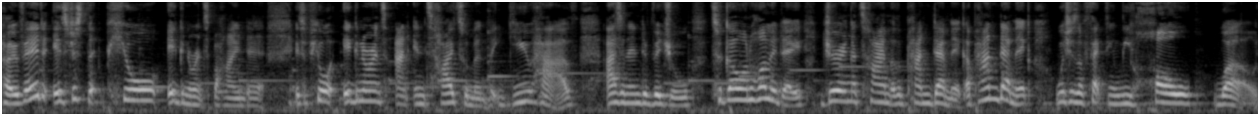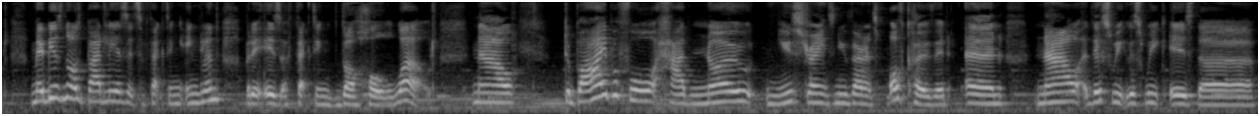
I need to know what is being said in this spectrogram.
COVID is just the pure ignorance behind it. It's pure ignorance and entitlement that you have as an individual to go on holiday during a time of a pandemic, a pandemic which is affecting the whole world. Maybe it's not as badly as it's affecting England, but it is affecting the whole world. Now, Dubai before had no new strains, new variants of COVID, and now this week, this week is the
